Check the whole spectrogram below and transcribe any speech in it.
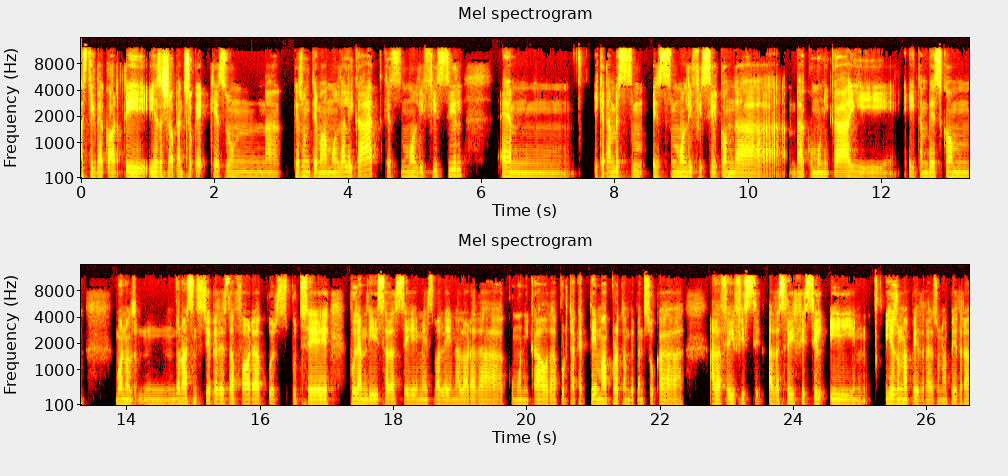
estic d'acord i, i és això, penso que, que, és una, que és un tema molt delicat, que és molt difícil eh, i que també és, és molt difícil com de, de comunicar i, i també és com, bueno, dona la sensació que des de fora pues, potser podem dir s'ha de ser més valent a l'hora de comunicar o de portar aquest tema, però també penso que ha de, fer difícil, ha de ser difícil i, i és una pedra, és una pedra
